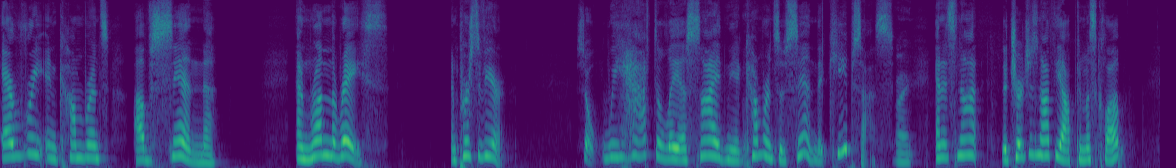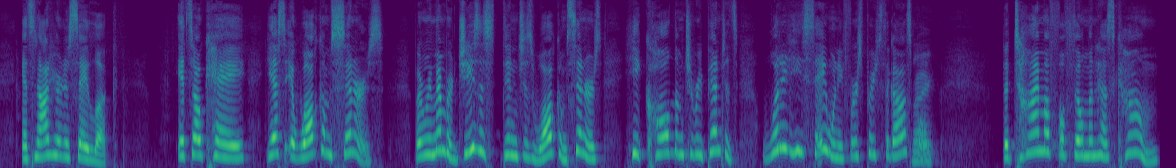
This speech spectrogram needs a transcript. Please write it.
every encumbrance of sin and run the race and persevere. So we have to lay aside the encumbrance of sin that keeps us. Right. And it's not, the church is not the Optimist Club. It's not here to say, look, it's okay. Yes, it welcomes sinners, But remember, Jesus didn't just welcome sinners, he called them to repentance. What did he say when he first preached the gospel? Right. The time of fulfillment has come.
